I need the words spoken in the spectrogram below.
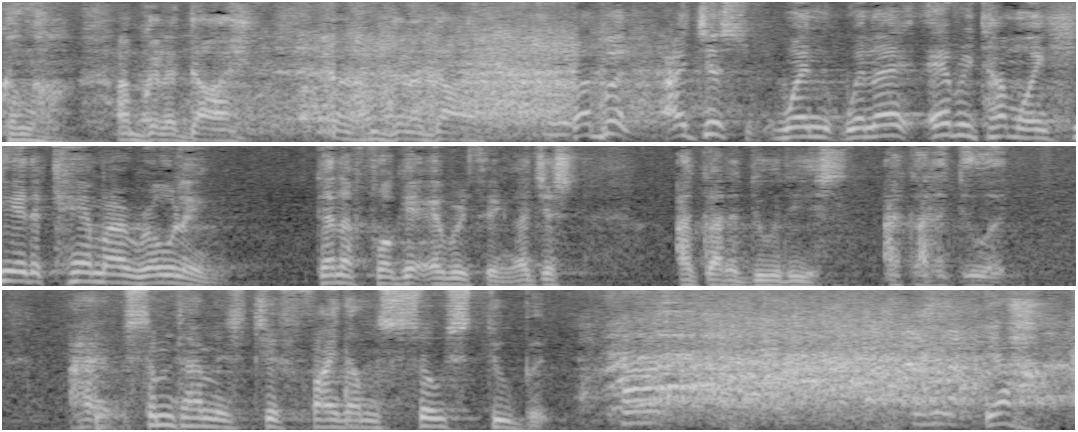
Come on, I'm gonna die. I'm gonna die. But, but I just when when I every time I hear the camera rolling, then I forget everything. I just I gotta do this. I gotta do it. I sometimes just find I'm so stupid. Uh, yeah.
